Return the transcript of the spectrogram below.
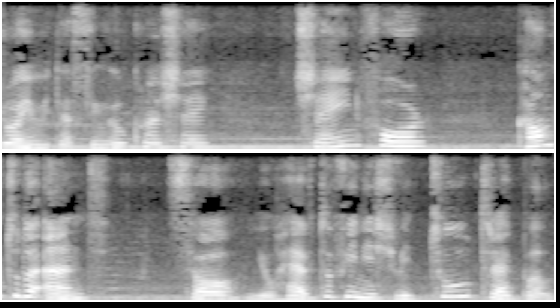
join with a single crochet chain 4 come to the end so you have to finish with two triple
